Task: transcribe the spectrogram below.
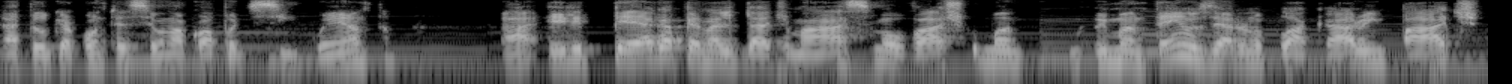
tá? pelo que aconteceu na Copa de 50. Tá? Ele pega a penalidade máxima, o Vasco mantém o zero no placar, o empate.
